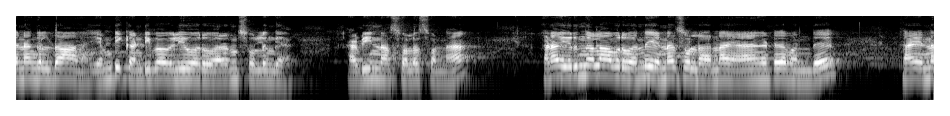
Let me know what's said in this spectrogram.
தினங்கள் தான் எம்டி கண்டிப்பாக வெளியே வருவார்னு சொல்லுங்கள் அப்படின்னு நான் சொல்ல சொன்னேன். ஆனால் இருந்தாலும் அவர் வந்து என்ன சொல்கிறாருன்னா என்கிட்ட வந்து நான் என்ன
